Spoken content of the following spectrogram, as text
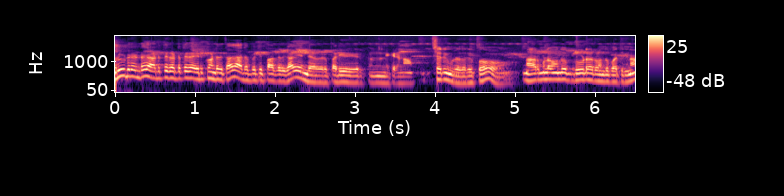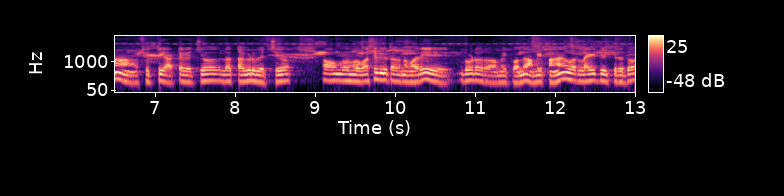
ப்ரூடர்ன்றது அடுத்த கட்டத்துக்கு இருக்குன்றதுக்காக அதை பற்றி பார்க்கறதுக்காக இந்த ஒரு பதிவு இருக்குன்னு நினைக்கிறேன் நான் சரிங்க பிரதர் இப்போது நார்மலாக வந்து ப்ரூடர் வந்து பார்த்திங்கன்னா சுற்றி அட்டை வச்சோ இல்லை தகுடு வச்சோ அவங்கவுங்க வசதிக்கு தகுந்த மாதிரி ப்ரூடர் அமைப்பு வந்து அமைப்பாங்க. ஒரு லைட் வைக்கிறதோ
